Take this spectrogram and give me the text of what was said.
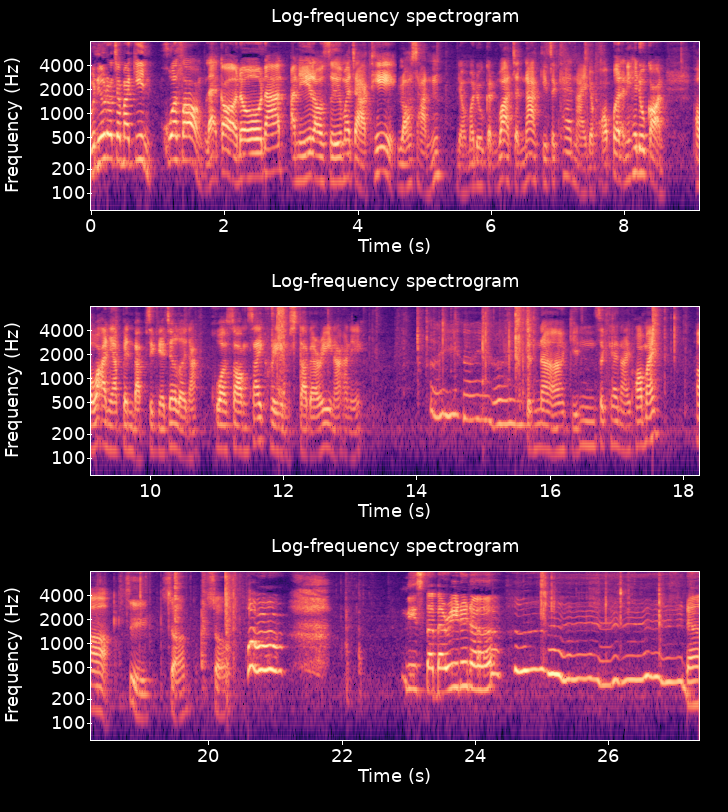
วันนี้เราจะมากินครัวซองและก็โดนัท อันนี้เราซื้อมาจากที่ลอสัน เดี๋ยวมาดูกันว่าจะน่ากินสักแค่ไหน เดี๋ยวขอเปิดอันนี้ให้ดูก่อน เพราะว่าอันนี้เป็นแบบซิกเนเจอร์เลยนะครัวซองไส้ครีมสตรอเบอรี่นะอันนี้ เฮ้ยเฮ้ยเฮ้ยจะน่ากินสักแค่ไหนพอไหมห้าสี่สามสองมีสตรอเบอรี่ด้วยนะ น่า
